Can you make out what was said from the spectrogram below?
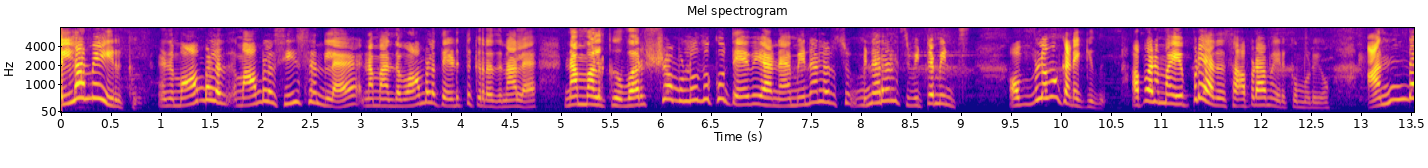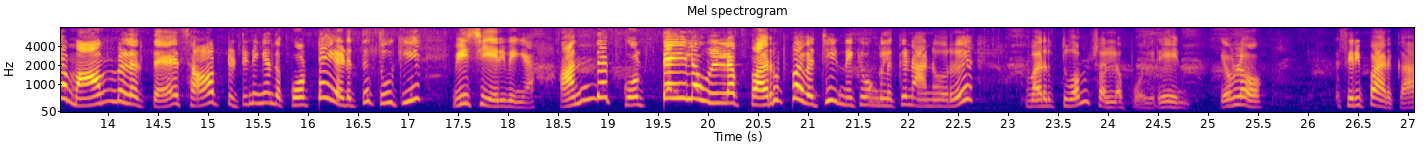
எல்லாமே இருக்குது இந்த மாம்பழ மாம்பழ சீசனில் நம்ம அந்த மாம்பழத்தை எடுத்துக்கிறதுனால நம்மளுக்கு வருஷம் முழுவதுக்கும் தேவையான மினரல்ஸ் மினரல்ஸ் விட்டமின்ஸ் அவ்வளவும் கிடைக்குது. அப்போ நம்ம எப்படி அதை சாப்பிடாம இருக்க முடியும்? அந்த மாம்பழத்தை சாப்பிட்டுட்டு நீங்கள் அந்த கொட்டையை எடுத்து தூக்கி வீசி எறிவீங்க. அந்த கொட்டையில் உள்ள பருப்பை வச்சு இன்றைக்கி உங்களுக்கு நான் ஒரு மருத்துவம் சொல்ல போகிறேன். எவ்வளோ சிரிப்பாக இருக்கா?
